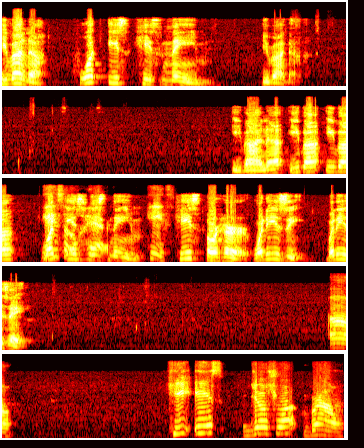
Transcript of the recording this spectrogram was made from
Ivana, what is his name? Ivana. Ivana, Iva, Iva, what His is his name? His. His or her? What is he? What is he? Oh. He is Joshua Brown.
